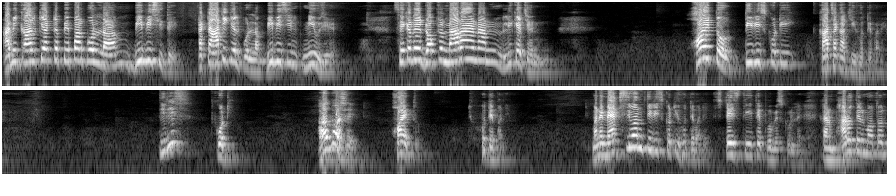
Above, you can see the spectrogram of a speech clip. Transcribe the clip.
আমি কালকে একটা পেপার পড়লাম বিবিসিতে একটা আর্টিকেল পড়লাম বিবিসি নিউজে। সেখানে ডক্টর নারায়ণন লিখেছেন হয়তো তিরিশ কোটি কাছাকাছি হতে পারে। তিরিশ? কোটি। ভারতবর্ষে? হয়তো হতে পারে। মানে ম্যাক্সিমাম তিরিশ কোটি হতে পারে। স্টেজ থ্রিতে প্রবেশ করলে। কারণ ভারতের মতন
